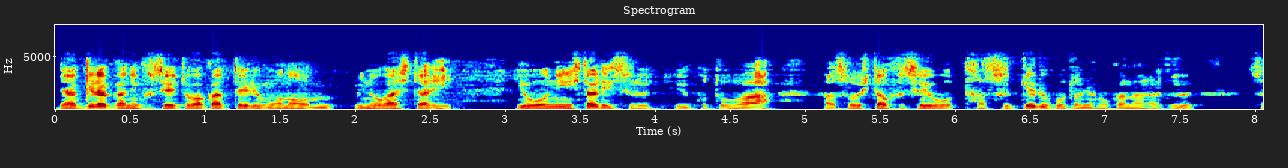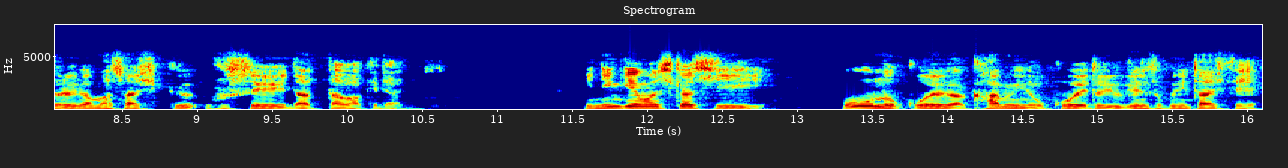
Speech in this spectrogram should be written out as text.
で明らかに不正と分かっているものを見逃したり、容認したりするということは、そうした不正を助けることに他ならず、それがまさしく不正だったわけであります。人間はしかし、王の声が神の声という原則に対して、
